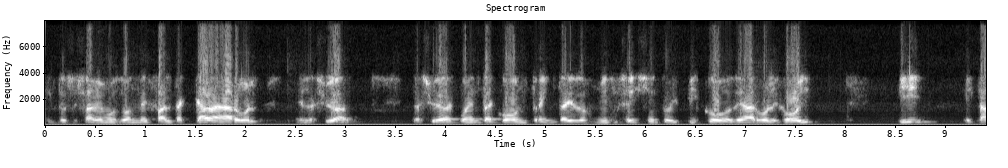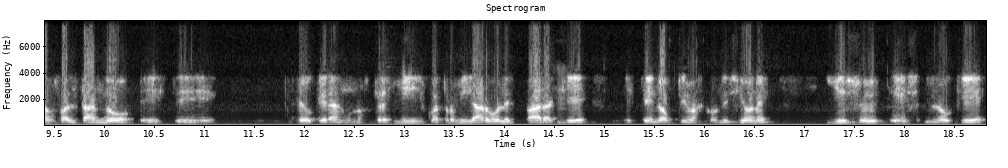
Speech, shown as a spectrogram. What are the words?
entonces sabemos dónde falta cada árbol en la ciudad. La ciudad cuenta con 32.600 y pico de árboles hoy y están faltando, este, creo que eran unos 3.000, 4.000 árboles para que estén en óptimas condiciones y eso es lo que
